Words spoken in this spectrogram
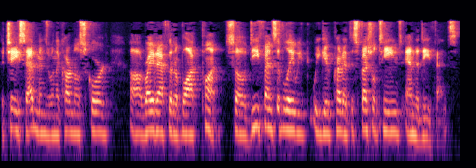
the Chase Edmonds when the Cardinals scored uh, right after the block punt. So defensively, we, we give credit to special teams and the defense.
